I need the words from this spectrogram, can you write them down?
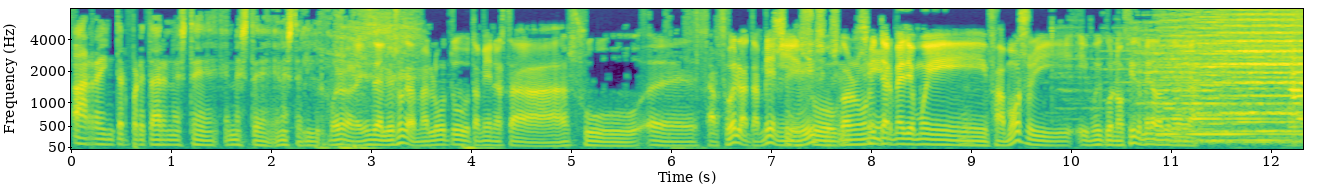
a reinterpretar en este, en este, en este libro. Bueno, la leyenda del beso, que además luego tuvo también hasta su eh, zarzuela también, y su- sí, sí. con un Sí. intermedio muy famoso y, y muy conocido. Mira, mira, mira.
